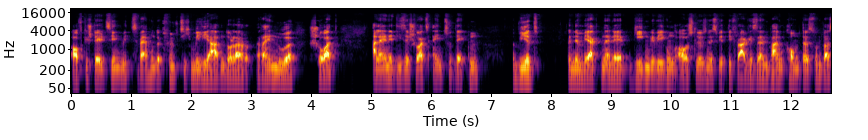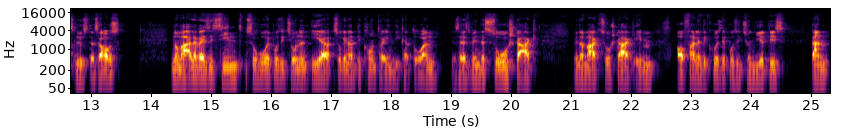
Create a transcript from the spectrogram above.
aufgestellt sind mit 250 Milliarden Dollar rein nur short. Alleine diese Shorts einzudecken, wird in den Märkten eine Gegenbewegung auslösen. Es wird die Frage sein, wann kommt das und was löst das aus? Normalerweise sind so hohe Positionen eher sogenannte Kontraindikatoren. Das heißt, wenn das so stark, wenn der Markt so stark eben auf fallende Kurse positioniert ist, dann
